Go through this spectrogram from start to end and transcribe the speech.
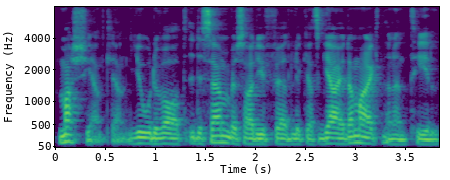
mars egentligen? Jo, det var att i december så hade ju Fed lyckats guida marknaden till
